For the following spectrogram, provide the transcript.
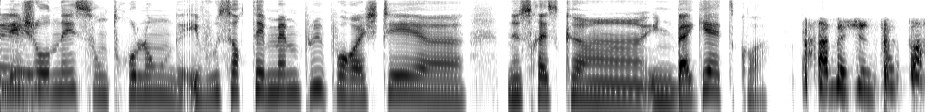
les, les journées sont trop longues et vous sortez même plus pour acheter, euh, ne serait-ce qu'une baguette, quoi. Ah, ben je ne peux pas.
